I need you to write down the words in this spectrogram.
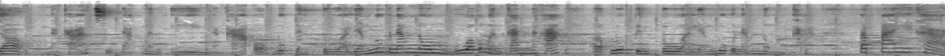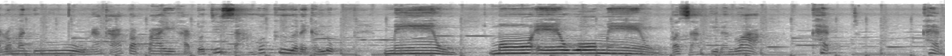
dog นะคะ สุนัขนั่นเองนะคะ ออกลูกเป็นตัวเลี้ยงลูกน้ำนมวัวก็เหมือนกันนะคะ ออกลูกเป็นตัวเลี้ยงลูกน้ำนมค่ะ ต่อไปค่ะเรามาดูนะคะ ต่อไปค่ะตัวที่ 3 ก็คืออะไรคะลูก แมวโมเอลโวแมวภาษาอังกฤษอันว่า cat cat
